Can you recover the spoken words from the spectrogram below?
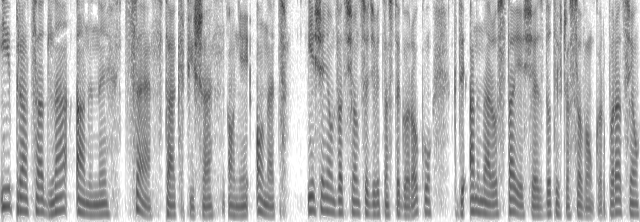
I praca dla Anny C. Tak pisze o niej Onet. Jesienią 2019 roku, gdy Anna rozstaje się z dotychczasową korporacją,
